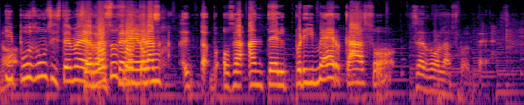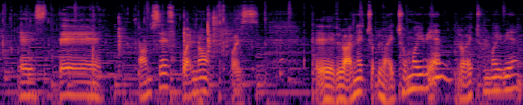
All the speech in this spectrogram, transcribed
¿no? Y puso un sistema de cerró sus rastreo. fronteras, eh, o sea, ante el primer caso cerró las fronteras. Este, entonces, bueno, pues eh, lo han hecho, lo ha hecho muy bien, lo ha hecho muy bien.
